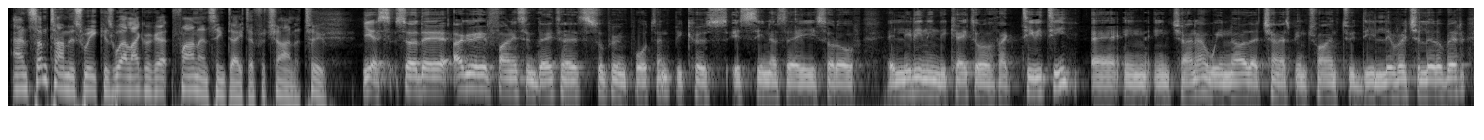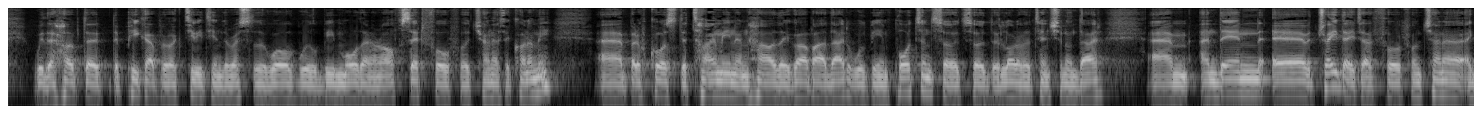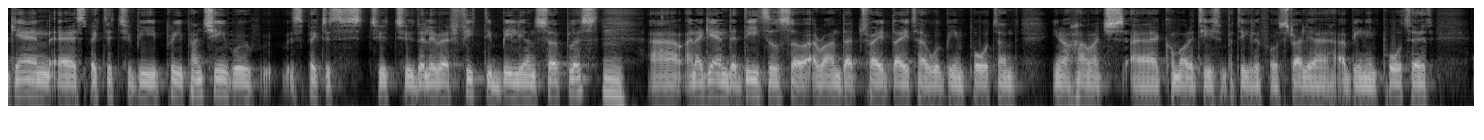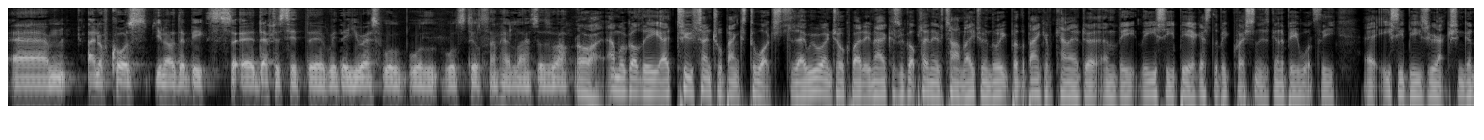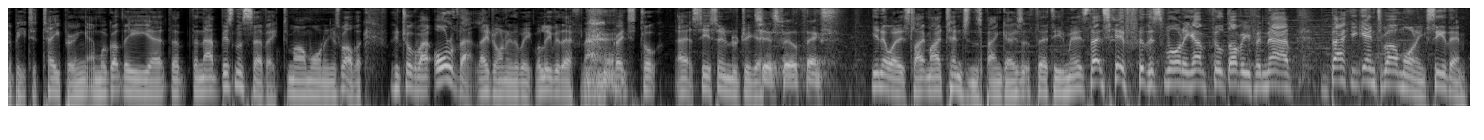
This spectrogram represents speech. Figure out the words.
and sometime this week as well, aggregate financing data for China too. Yes, so the aggregate financing data is super important because it's seen as a sort of a leading indicator of activity uh, in in China. We know that China has been trying to deleverage a little bit with the hope that the pickup of activity in the rest of the world will be more than an offset for, for China's economy. Uh, but of course, the timing and how they go about that will be important. So, so a lot of attention on that. Um, and then uh, trade data for, from China again uh, expected to be pretty punchy. We expect to, to deliver 50 billion surplus. Mm. and again, the details around that trade data will be important. You know how much uh, commodities, in particular for Australia, are being imported. Um, and of course, you know the big uh, deficit with the US will, will will steal some headlines as well. All right, and we've got the uh, two central banks to watch today. We won't talk about it now because we've got plenty of time later in the week. But the Bank of Canada and the, the ECB, I guess the big question is going to be what's the uh, ECB's reaction going to be to tapering? And we've got the, uh, the, the NAB business survey tomorrow morning as well. But we can talk about all of that later on in the week. We'll leave it there for now. Great to talk. Uh, see you soon, Rodrigo. Cheers, Phil. Thanks. You know what it's like. My attention span goes at 13 minutes. That's it for this morning. I'm Phil Dobbie for NAB. Back again tomorrow morning. See you then.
